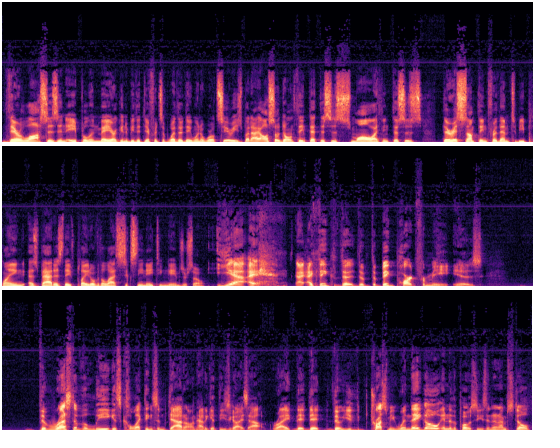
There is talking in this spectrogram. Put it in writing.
their losses in April and May are going to be the difference of whether they win a World Series, but I also don't think that this is small. I think this is there is something for them to be playing as bad as they've played over the last 16, 18 games or so. Yeah, I I think the the, the big part for me is the rest of the league is collecting some data on how to get these guys out, right? That, that, you, trust me, when they go into the postseason, and I'm still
